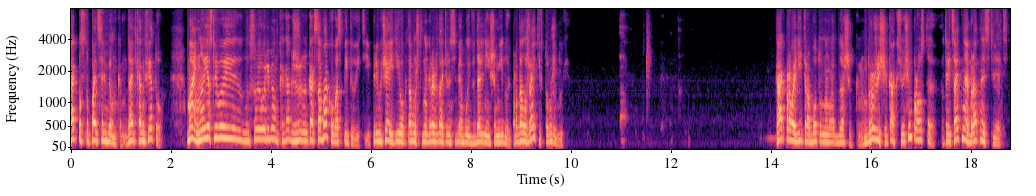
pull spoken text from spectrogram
Как поступать с ребенком? Дать конфету? Мань, но если вы своего ребенка как, же, как собаку воспитываете и приучаете его к тому, что награждать он себя будет в дальнейшем едой, продолжайте в том же духе. Как проводить работу над ошибками? Ну, дружище, как? Все очень просто. Отрицательная обратная связь.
